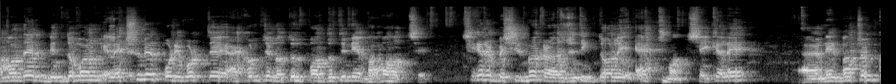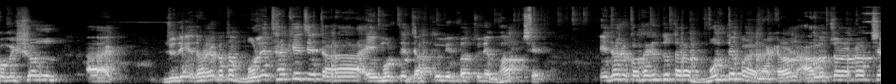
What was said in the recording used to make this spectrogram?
আমাদের বিদ্যমান ইলেকশনের পরিবর্তে এখন যে নতুন পদ্ধতি নিয়ে ভাবা হচ্ছে সেখানে বেশিরভাগ রাজনৈতিক দলই একমত। সেইখানে নির্বাচন কমিশন যদি এ ধরনের কথা বলে থাকে যে তারা এই মুহূর্তে জাতীয় নির্বাচনে ভাবছে এ ধরনের কথা কিন্তু তারা বলতে পারে না। কারণ আলোচনাটা হচ্ছে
